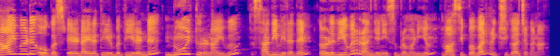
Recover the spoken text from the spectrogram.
தாய் வீடு ஆகஸ்ட் இரண்டாயிரத்தி இருபத்தி இரண்டு நூல் திறனாய்வு சதிவிரதன் எழுதியவர் ரஞ்சினி சுப்பிரமணியம் வாசிப்பவர் ரிக்ஷிகா ஜெகநாத்.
